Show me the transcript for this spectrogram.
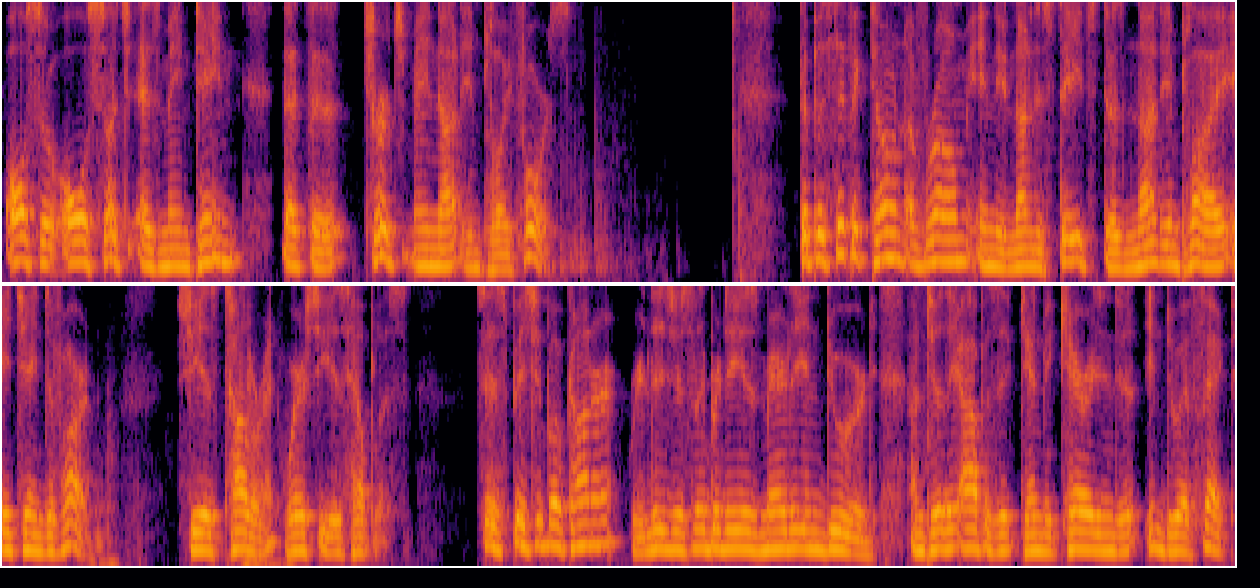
Also, all such as maintain that the church may not employ force. The pacific tone of Rome in the United States does not imply a change of heart. She is tolerant where she is helpless. Says Bishop O'Connor, religious liberty is merely endured until the opposite can be carried into, into effect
